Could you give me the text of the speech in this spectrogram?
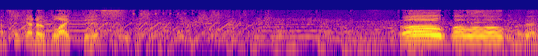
I think I don't like this. Oh, wow, wow, wow, ga weg.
